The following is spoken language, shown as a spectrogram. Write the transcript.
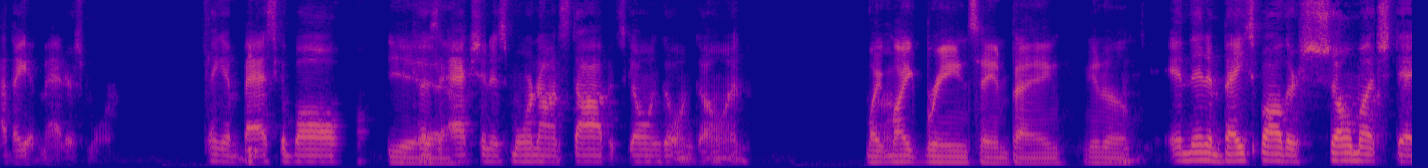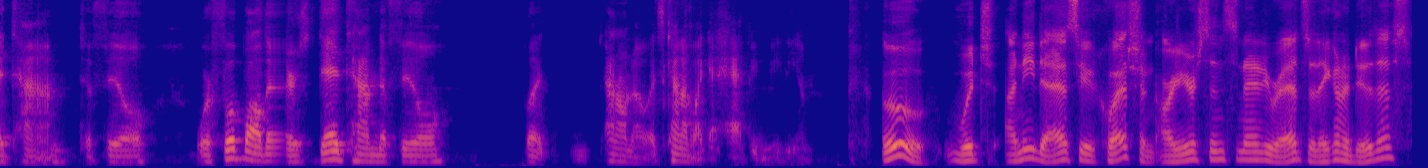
I think it matters more. I think in basketball because action is more nonstop. It's going, going, going. like um, Mike Breen saying "bang." You know. And then in baseball, there's so much dead time to fill. Where football, there's dead time to fill, but I don't know. It's kind of like a happy medium. Ooh, which I need to ask you a question. Are your Cincinnati Reds? Are they going to do this?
